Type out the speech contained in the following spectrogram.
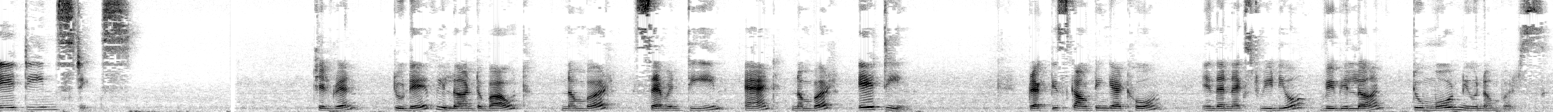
18 sticks. Children, today we learnt about number 17 and number 18. Practice counting at home. In the next video, we will learn two more new numbers.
